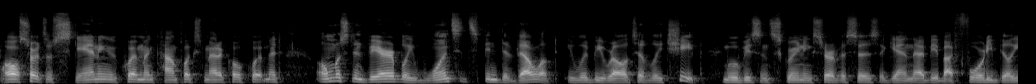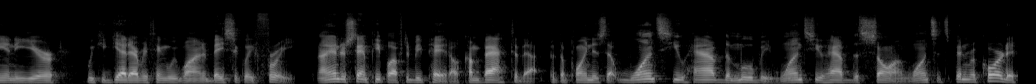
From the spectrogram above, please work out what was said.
All sorts of scanning equipment, complex medical equipment, almost invariably once it's been developed, it would be relatively cheap. Movies and screening services, again, that'd be about 40 billion a year. We could get everything we wanted basically free. I understand people have to be paid. I'll come back to that. But the point is that once you have the movie, once you have the song, once it's been recorded,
